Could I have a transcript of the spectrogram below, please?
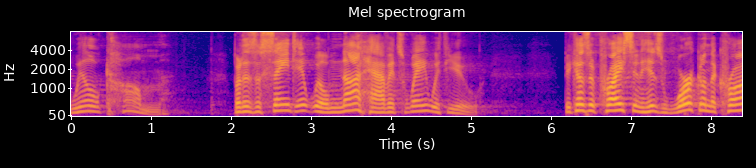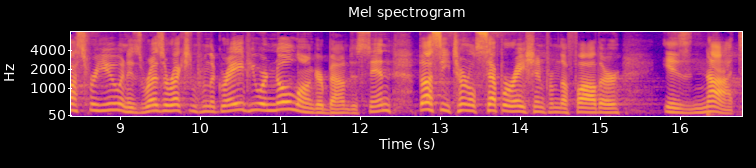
will come. But as a saint, it will not have its way with you. Because of Christ and his work on the cross for you and his resurrection from the grave, you are no longer bound to sin. Thus, eternal separation from the Father is not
